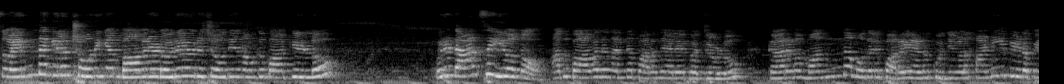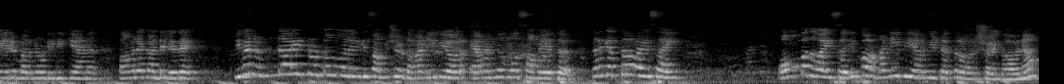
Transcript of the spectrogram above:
സോ എന്തെങ്കിലും ചോദിക്കാൻ ഭാവനയുടെ ഒരേ ഒരു ചോദ്യം നമുക്ക് ബാക്കിയുള്ളൂ. ഒരു ഡാൻസ് ചെയ്യുമെന്നോ? അത് ഭാവന തന്നെ പറഞ്ഞാലേ പറ്റുള്ളൂ. കാരണം വന്ന മുതൽ പറയാണ് കുഞ്ഞുങ്ങൾ ഹണീബിയുടെ പേര് പറഞ്ഞുകൊണ്ടിരിക്കുകയാണ്. ഭാവന കണ്ടില്ലേ? ഇവൻ ഉണ്ടായിട്ടുണ്ടോ എന്ന് എനിക്ക് സംശയമുണ്ട്. ഹണീബി ഇറ- ഇറങ്ങുന്ന സമയത്ത്. നിനക്ക് എത്ര വയസ്സായി? ഒമ്പത് വയസ്സ്. ഇപ്പൊ ഹണീബി ഇറങ്ങിയിട്ട് എത്ര വർഷമായി ഭാവന?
